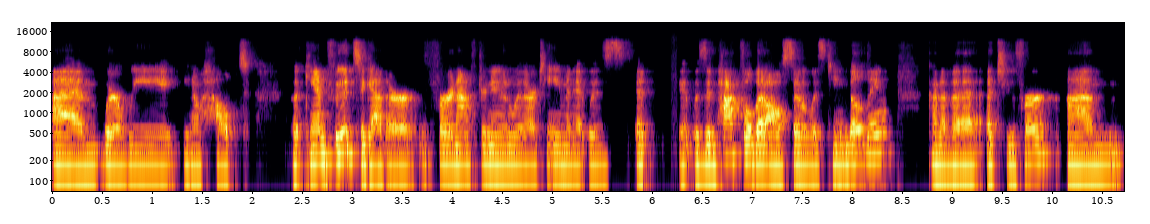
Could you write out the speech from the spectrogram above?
um, where we, you know, helped put canned food together for an afternoon with our team, and it was it it was impactful, but also was team building, kind of a, a twofer. Um,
